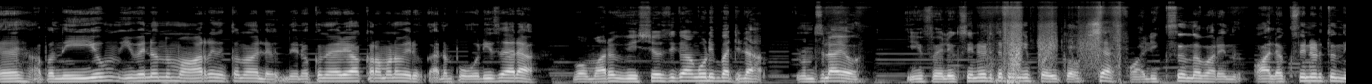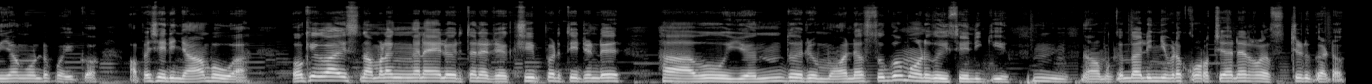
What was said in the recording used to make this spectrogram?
ഏഹ് അപ്പൊ നീയും ഇവനൊന്നും മാറി നിൽക്കുന്നതല്ലേ? നിനക്ക് നേരെ ആക്രമണം വരും. കാരണം പോലീസുകാരാ. അവന്മാരെ വിശ്വസിക്കാൻ കൂടി പറ്റില്ല. മനസ്സിലായോ? ഈ ഫെലിക്സിനെ എടുത്തിട്ട് നീ പോയിക്കോ. ഷേ ഫലിക്സ് എന്നാ പറയുന്നത് അലക്സിനെ എടുത്ത് നീ അങ്ങോട്ട് പോയിക്കോ. അപ്പൊ ശരി ഞാൻ പോവാ. ഓക്കെ ഗായ്സ് നമ്മളെങ്ങനെയായാലും ഒരുത്തനെ രക്ഷപ്പെടുത്തിയിട്ടുണ്ട്. ഹാവൂ എന്തൊരു മനസുഖമാണ് ഗൈസ് എനിക്ക്. നമുക്കെന്തായാലും ഇനി ഇവിടെ കുറച്ച് നേരം റെസ്റ്റ് എടുക്കാം കേട്ടോ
